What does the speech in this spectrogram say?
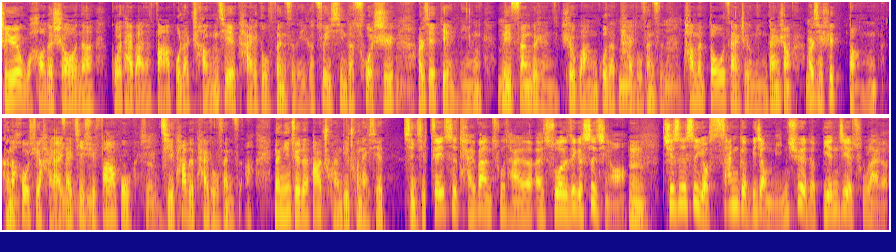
十一月五号的时候呢，国台办发布了惩戒台独分子的一个最新的措施，而且点名那三个人是顽固的台独分子，他们都在这个名单上，而且是等，可能后续还要再继续发布其他的台独分子啊。那您觉得它传递出哪些信息？这一次台办出台了，哎，说的这个事情哦，嗯，其实是有三个比较明确的边界出来了，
